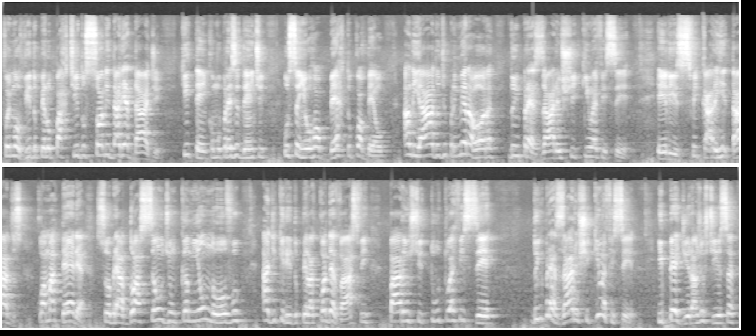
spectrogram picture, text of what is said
foi movido pelo Partido Solidariedade, que tem como presidente o senhor Roberto Cobel, aliado de primeira hora do empresário Chiquinho FC. Eles ficaram irritados com a matéria sobre a doação de um caminhão novo adquirido pela Codevasf para o Instituto UFC, do empresário Chiquinho FC, e pediram à justiça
